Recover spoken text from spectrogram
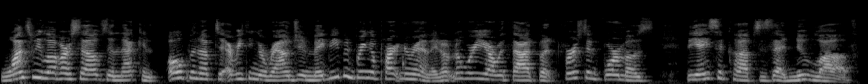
Once we love ourselves, and that can open up to everything around you and maybe even bring a partner in. I don't know where you are with that, but first and foremost, the Ace of Cups is that new love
